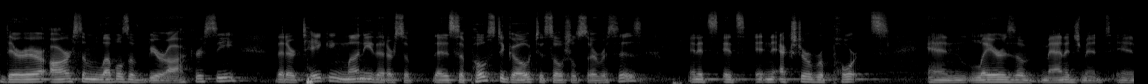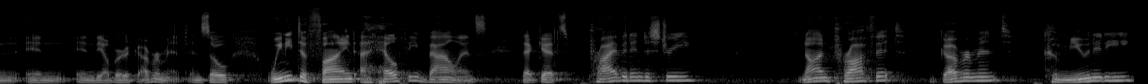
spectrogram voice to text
there are some levels of bureaucracy that are taking money that, are that is supposed to go to social services, and it's, it's in extra reports and layers of management in, in, in the Alberta government. And so we need to find a healthy balance that gets private industry, nonprofit, government, community,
